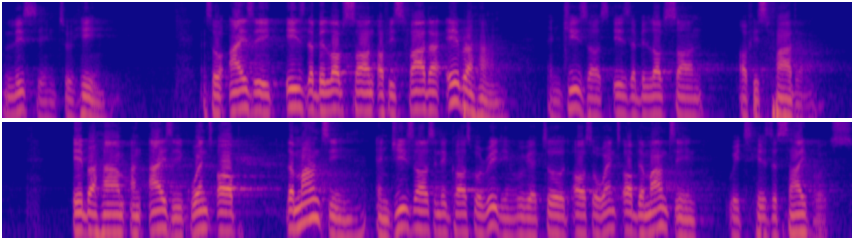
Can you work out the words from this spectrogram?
listen to him. And so Isaac is the beloved son of his father Abraham, and Jesus is the beloved son of his father. Abraham and Isaac went up the mountain, and Jesus, in the gospel reading, we were told, also went up the mountain with his disciples.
